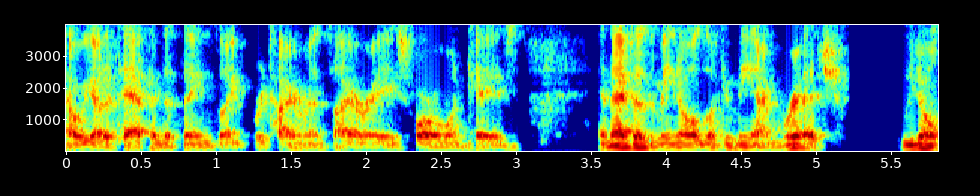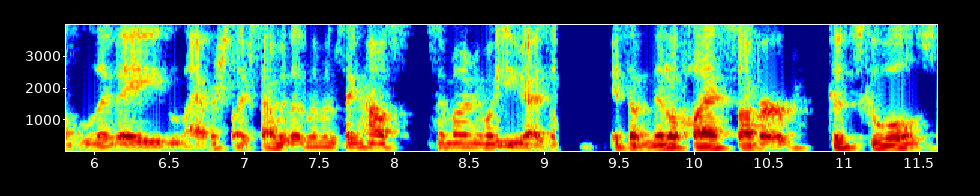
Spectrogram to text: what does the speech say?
now we got to tap into things like retirements, IRAs, 401ks. And that doesn't mean, oh, look at me, I'm rich. We don't live a lavish lifestyle. We live in the same house, similar to what you guys. It's a middle class suburb, good schools.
